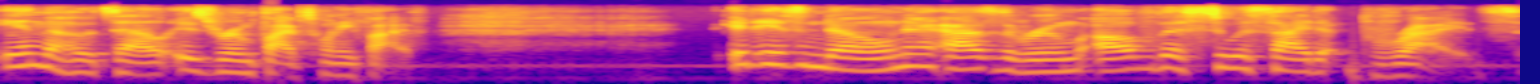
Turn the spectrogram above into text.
in the hotel is room 525. It is known as the room of the suicide brides.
